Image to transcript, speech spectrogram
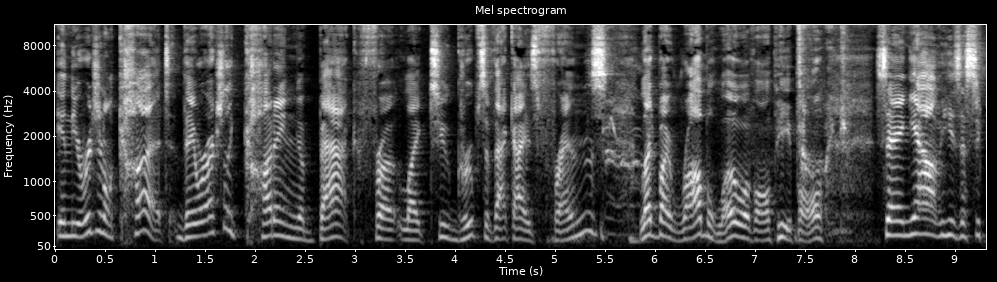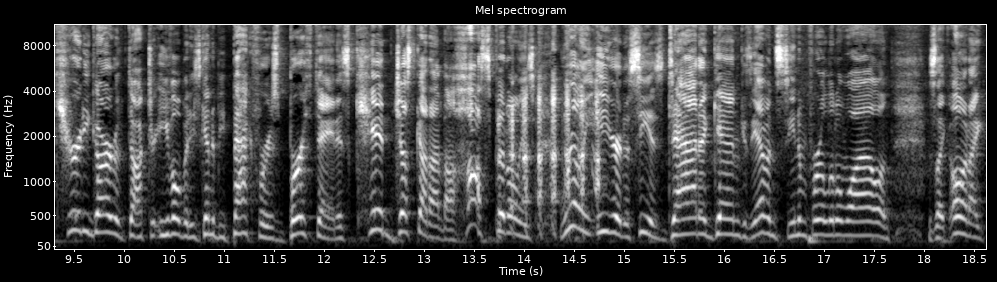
in the original cut, they were actually cutting back from like two groups of that guy's friends, led by Rob Lowe of all people. Saying, yeah, he's a security guard with Dr. Evil, but he's going to be back for his birthday, and his kid just got out of the hospital. He's really eager to see his dad again because he haven't seen him for a little while. And he's like, oh, and I,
